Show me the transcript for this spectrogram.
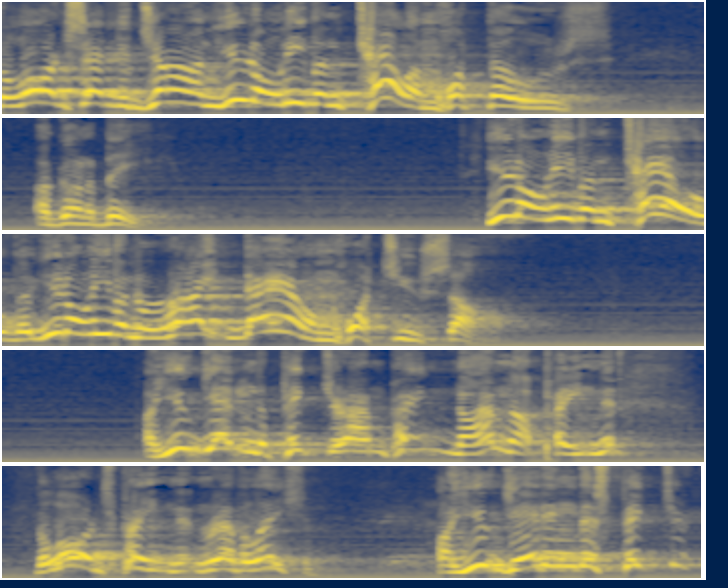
The Lord said to John, You don't even tell them what those are going to be. You don't even tell them, you don't even write down what you saw. Are you getting the picture I'm painting? No, I'm not painting it. The Lord's painting it in Revelation. Are you getting this picture?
